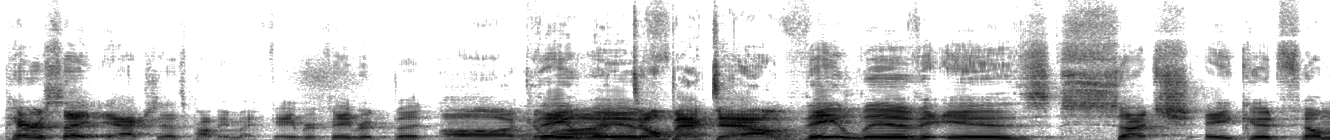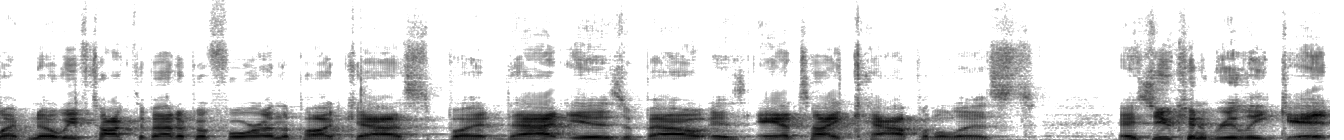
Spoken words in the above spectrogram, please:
Parasite, actually, that's probably my favorite favorite. But Oh, come They on. Live, Don't back down. They Live is such a good film. I know we've talked about it before on the podcast, but that is about as anti-capitalist as you can really get.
